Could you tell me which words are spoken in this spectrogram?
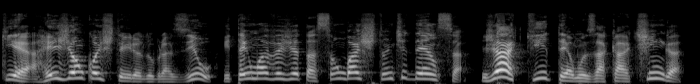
que é a região costeira do Brasil e tem uma vegetação bastante densa. Já aqui temos a Caatinga,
